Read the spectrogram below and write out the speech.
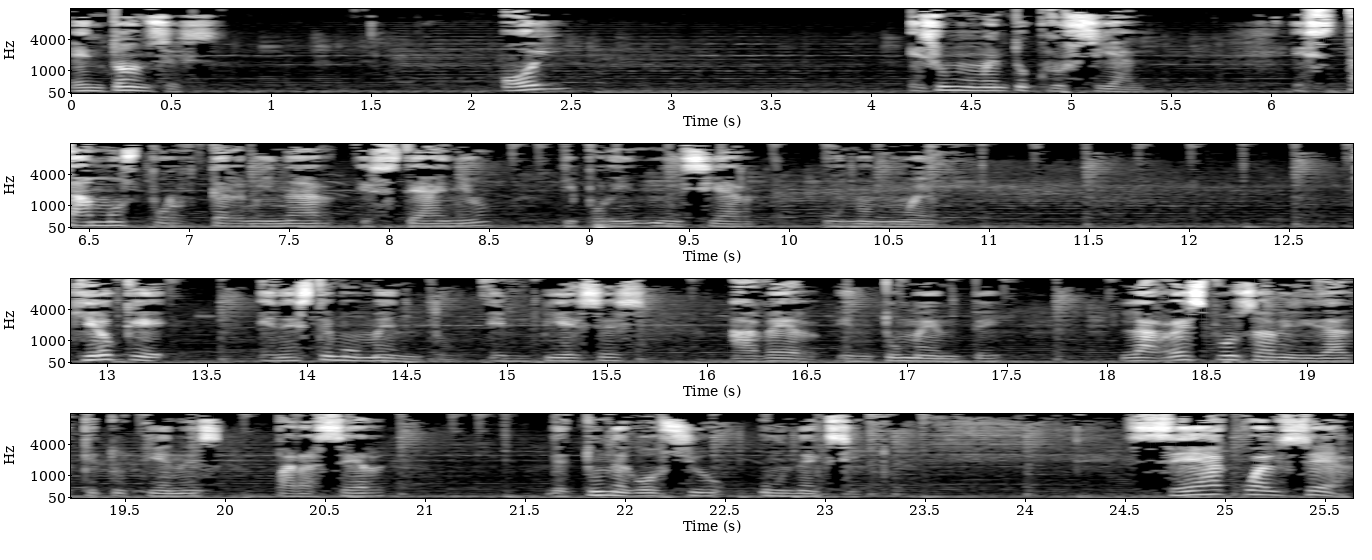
Entonces, hoy es un momento crucial. Estamos por terminar este año y por iniciar uno nuevo. Quiero que en este momento empieces a ver en tu mente la responsabilidad que tú tienes para hacer de tu negocio un éxito sea cual sea,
